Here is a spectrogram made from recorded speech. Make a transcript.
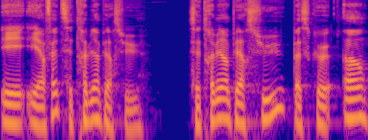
Et, et en fait, c'est très bien perçu. C'est très bien perçu parce que, un,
